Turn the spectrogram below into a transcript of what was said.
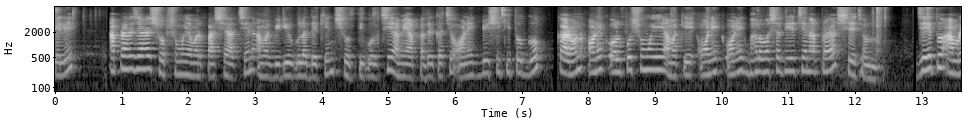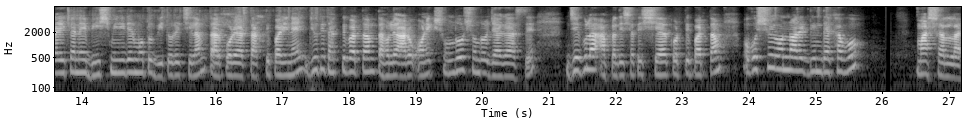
পেলে। আপনারা যারা সবসময় আমার পাশে আছেন, আমার ভিডিওগুলো দেখেন, সত্যি বলছি আমি আপনাদের কাছে অনেক বেশি কৃতজ্ঞ। কারণ অনেক অল্প সময়ে আমাকে অনেক অনেক ভালোবাসা দিয়েছেন আপনারা সেজন্য। যেহেতু আমরা এখানে বিশ মিনিটের মতো ভিতরে ছিলাম, তারপরে আর থাকতে পারি নাই। যদি থাকতে পারতাম, তাহলে আরও অনেক সুন্দর সুন্দর জায়গা আছে। যেগুলো আপনাদের সাথে শেয়ার করতে পারতাম। অবশ্যই অন্য আরেকদিন দেখাবো। মার্শাল্লাহ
